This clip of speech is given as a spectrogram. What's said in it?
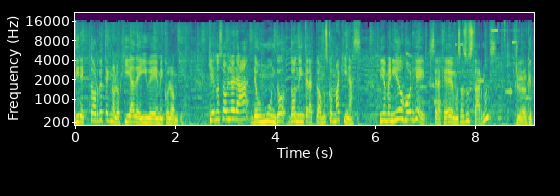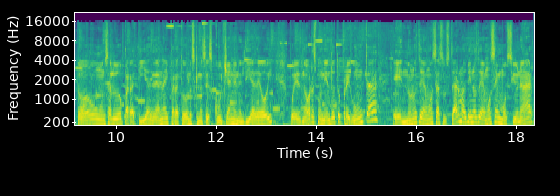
director de tecnología de IBM Colombia, quien nos hablará de un mundo donde interactuamos con máquinas. Bienvenido Jorge, ¿será que debemos asustarnos? Primero que todo, un saludo para ti, Adriana, y para todos los que nos escuchan en el día de hoy. Pues no, respondiendo a tu pregunta, eh, no nos debemos asustar, más bien nos debemos emocionar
